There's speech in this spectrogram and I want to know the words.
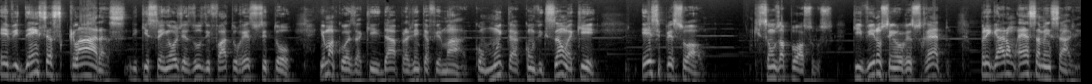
evidências claras de que Senhor Jesus de fato ressuscitou. E uma coisa que dá para a gente afirmar com muita convicção é que esse pessoal, que são os apóstolos, que viram o Senhor ressurreto, pregaram essa mensagem.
